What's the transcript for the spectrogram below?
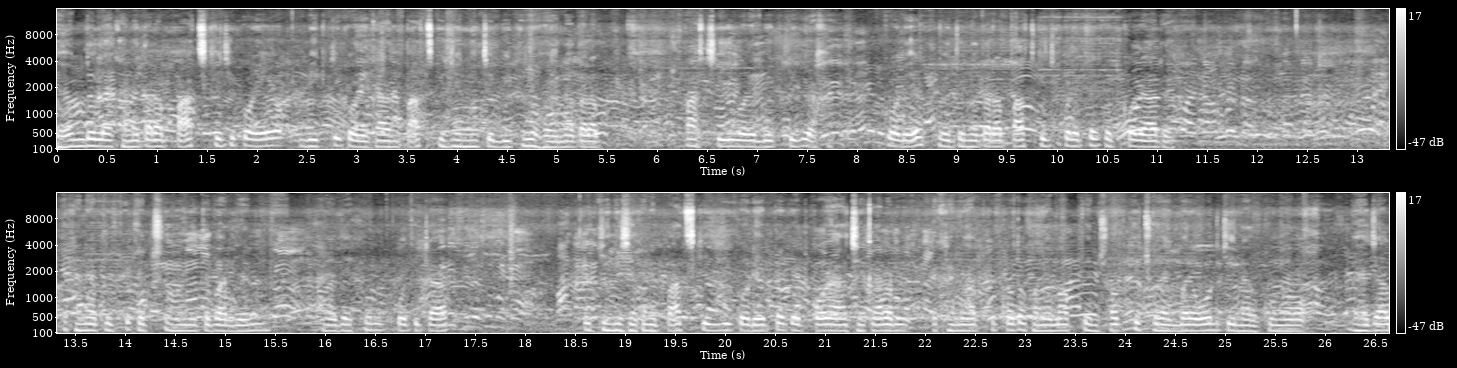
ধন্দুল এখানে তারা পাঁচ কেজি করে বিক্রি করে, কারণ পাঁচ কেজির নিচে বিক্রি হয় না, তারা পাঁচ কেজি করে বিক্রি করে ওই জন্য তারা পাঁচ কেজি করে প্যাকেট করে আনে এখানে আপনি প্যাকেট সহ নিতে পারবেন। দেখুন প্রতিটা জিনিস এখানে পাঁচ কেজি করে প্যাকেট করা আছে, কারণ এখানে আপনি কতক্ষণে মাপবেন সব কিছু একবারে অরিজিনাল কোনো ভেজাল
